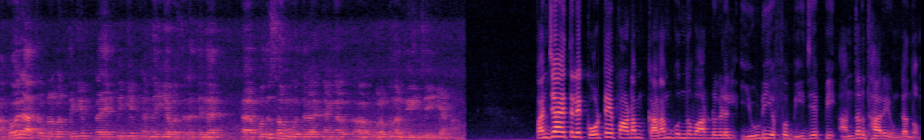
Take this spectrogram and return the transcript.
അഹോരാത്രം പ്രവർത്തിക്കും പ്രയത്നിക്കും എന്ന ഈ അവസരത്തിൽ പൊതുസമൂഹത്തിന് ഞങ്ങൾ ഉറപ്പു നൽകുകയും ചെയ്യുകയാണ്. പഞ്ചായത്തിലെ കോട്ടയപ്പാടം കളംകുന്ന് വാർഡുകളിൽ U D F B J P അന്തർധാരയുണ്ടെന്നും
